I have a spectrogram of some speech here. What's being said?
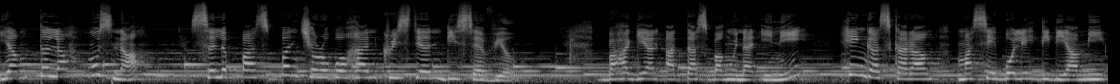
yang telah musnah selepas pencerobohan Kristian di Seville. Bahagian atas bangunan ini hingga sekarang masih boleh didiami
